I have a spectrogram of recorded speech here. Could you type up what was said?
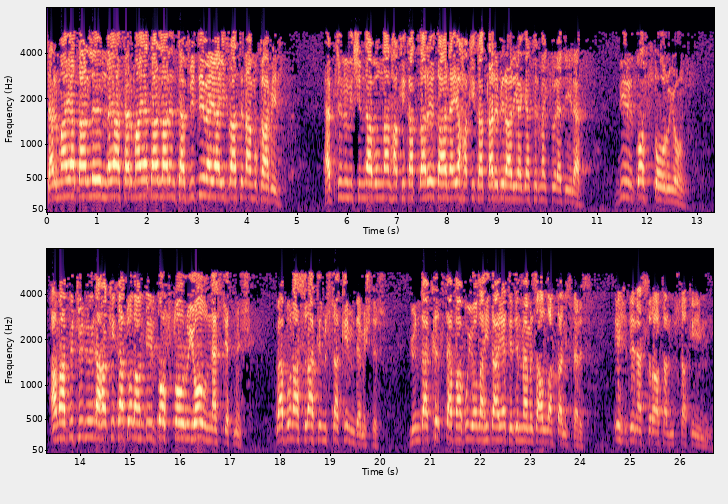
sermayedarlığın veya sermayedarların tefriti veya ifratına mukabil, hepsinin içinde bulunan hakikatları, daneyi hakikatları bir araya getirmek suretiyle, bir dost doğru yol. Ama bütünüyle hakikat olan bir dost doğru yol nesketmiş. Ve buna sırat-ı müstakim demiştir. Günde 40 defa bu yola hidayet edilmemizi Allah'tan isteriz. İhdine sıratel müstakim.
